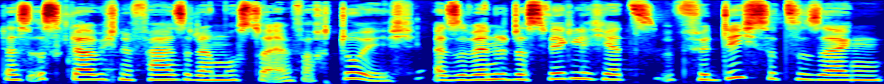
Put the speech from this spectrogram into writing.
das ist, glaube ich, eine Phase, da musst du einfach durch. Also wenn du das wirklich jetzt für dich sozusagen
